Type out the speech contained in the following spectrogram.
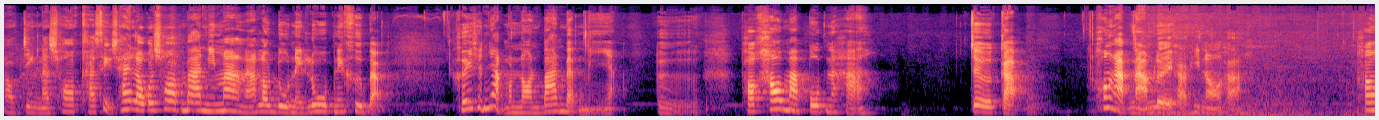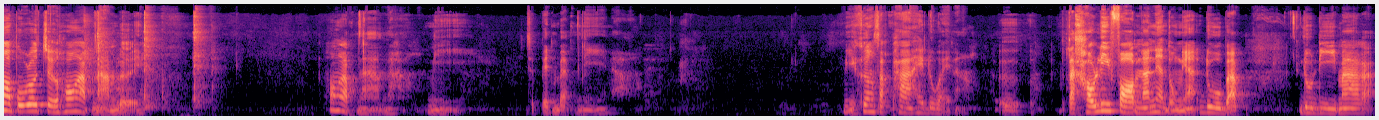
เอาจริงนะชอบคลาสสิกใช่เราก็ชอบบ้านนี้มากนะ เราดูในรูปนี่คือแบบเฮ้ยฉันอยากมานอนบ้านแบบนี้อะเออพอเข้ามาปุ๊บนะคะ เจอกับห้องอาบน้ำเลยค่ะ พี่น้องค่ะ เข้ามาปุ๊บเราเจอห้องอาบน้ำเลย ห้องอาบน้ำนะคะนี่จะเป็นแบบนี้นะคะ มีเครื่องซักผ้าให้ด้วยนะเออแต่เขารีฟอร์มนั้นเนี่ยตรงเนี้ยดูแบบดูดีมากอะ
